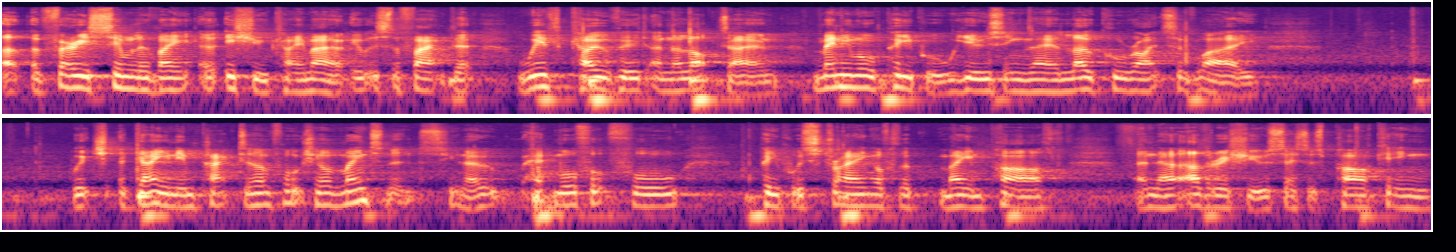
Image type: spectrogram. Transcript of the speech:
a, a very similar uh, issue came out. It was the fact that with COVID and the lockdown, many more people were using their local rights of way which again impacted, unfortunately, on maintenance. You know, had more footfall, people were straying off the main path, and there are other issues such as parking,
